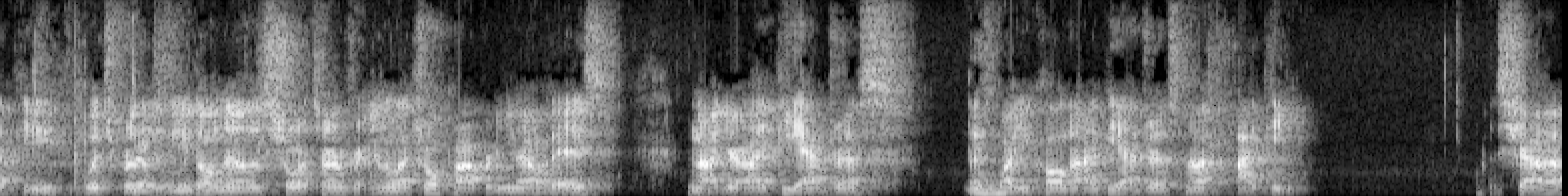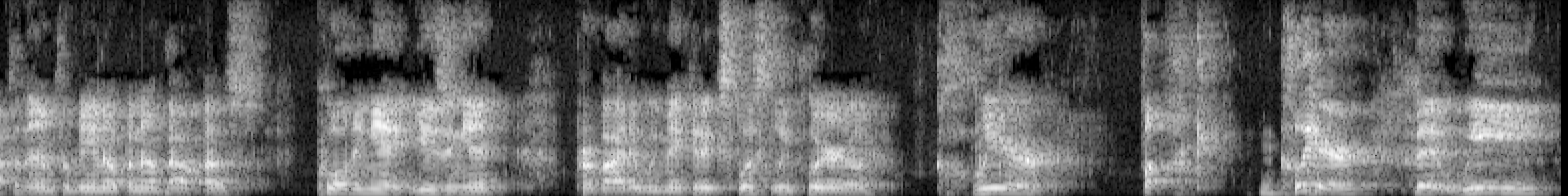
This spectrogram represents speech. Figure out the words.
IP, which for those of you who don't know is short term for intellectual property nowadays, not your IP address. That's Mhm. why you call it IP address, not IP. Shout out to them for being open about us quoting it, using it, provided we make it explicitly clear, clear, fuck, clear that we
